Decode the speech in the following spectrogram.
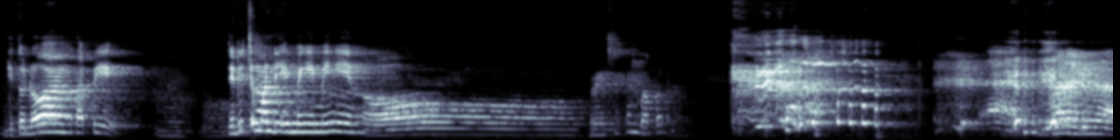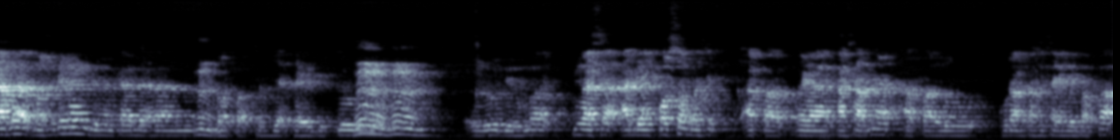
gitu doang tapi jadi cuman diiming-imingin Oh. brengsek kan bapak tuh Gimana gimana apa? Maksudnya kan dengan keadaan Hmm. Bapak kerja kayak gitu, hmm, hmm. lu di rumah ngerasa ada yang kosong nggak sih? Apa ya kasarnya? Apa lu kurang kasih sayang dari bapak?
